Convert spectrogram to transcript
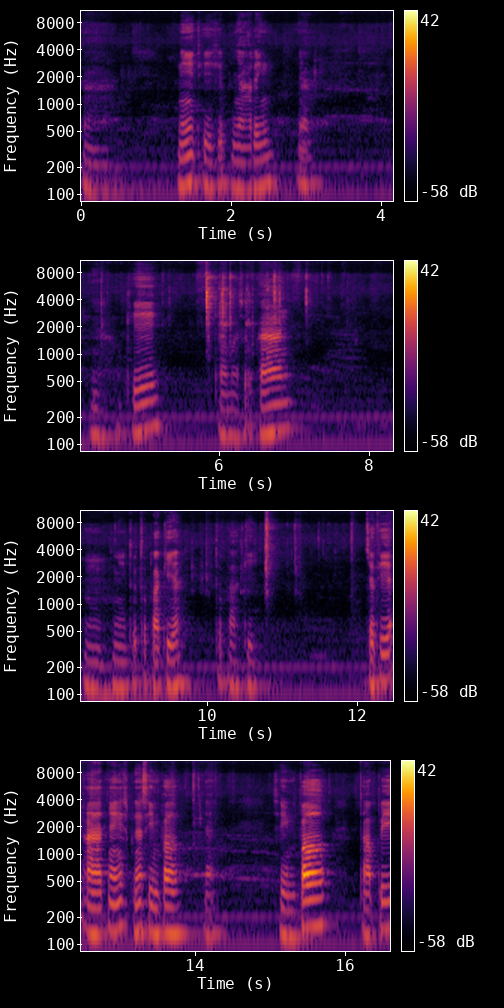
Nah ini diisi penyaring ya, ya oke. Kita masukkan hmm, ini tutup lagi ya tutup lagi. Jadi alatnya ini sebenarnya simple ya. Simple tapi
